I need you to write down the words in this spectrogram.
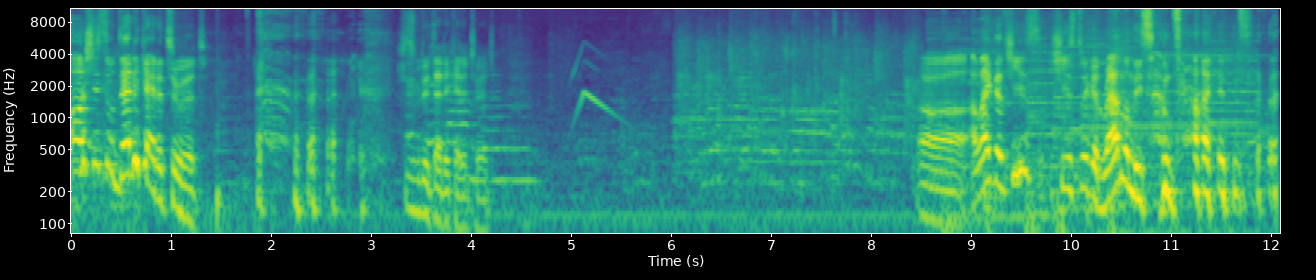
oh she's so dedicated to it. she's really dedicated to it. Uh, I like that she's she's doing it randomly sometimes.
